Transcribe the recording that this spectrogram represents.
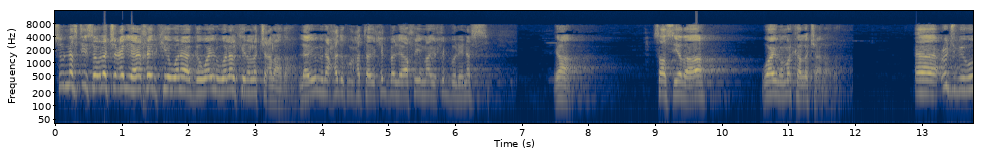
Siduu naftiisa ula jecel yahay khayrkiiyo wanaagga waa inuu walaalkiina la jeclaadaa laa yuuminu axadukum xataa yuxiba liakhiihi maa yuxibu linafsi ya saas yada ah waa inuu markaa la jeclaadaa cujbigu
